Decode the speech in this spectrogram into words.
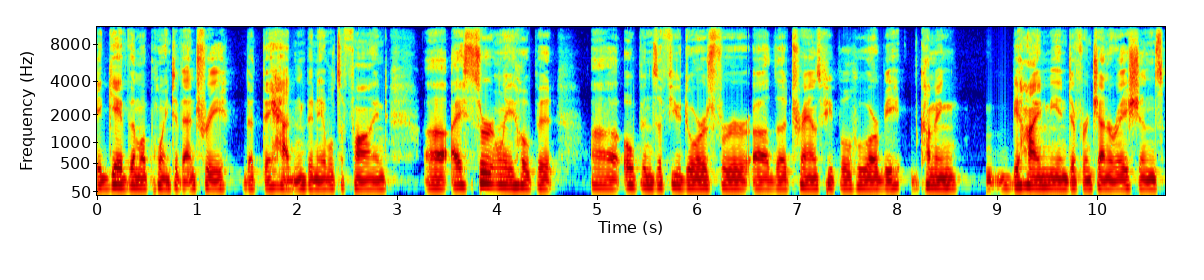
it gave them a point of entry that they hadn't been able to find. Uh, I certainly hope it uh, opens a few doors for uh, the trans people who are becoming behind me in different generations,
